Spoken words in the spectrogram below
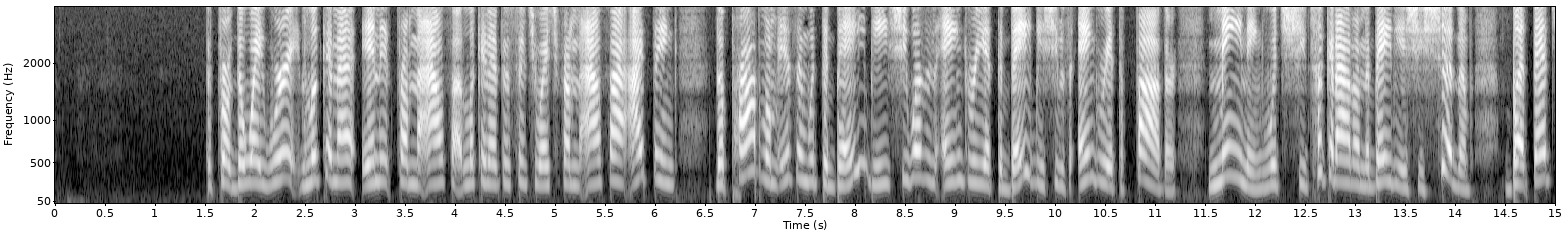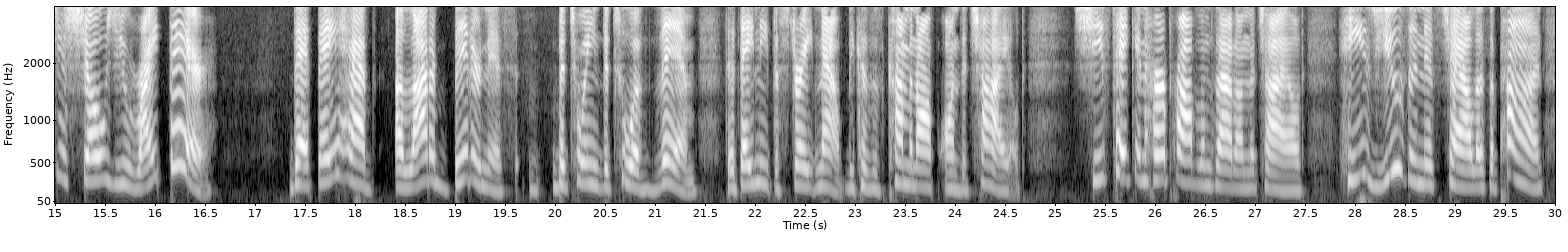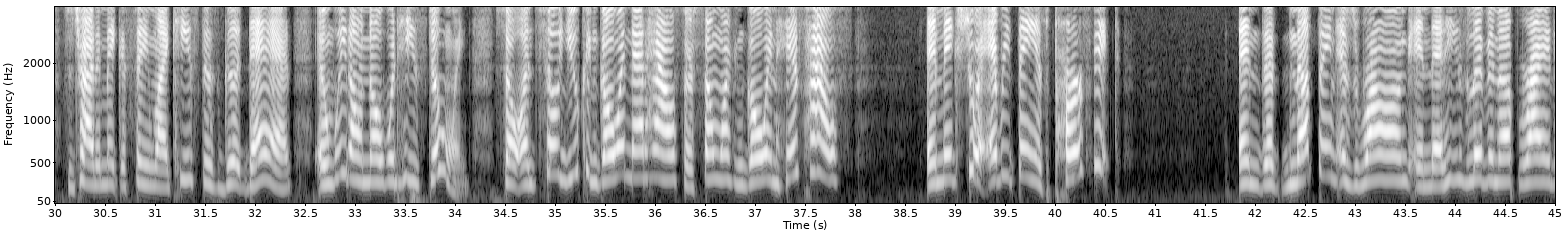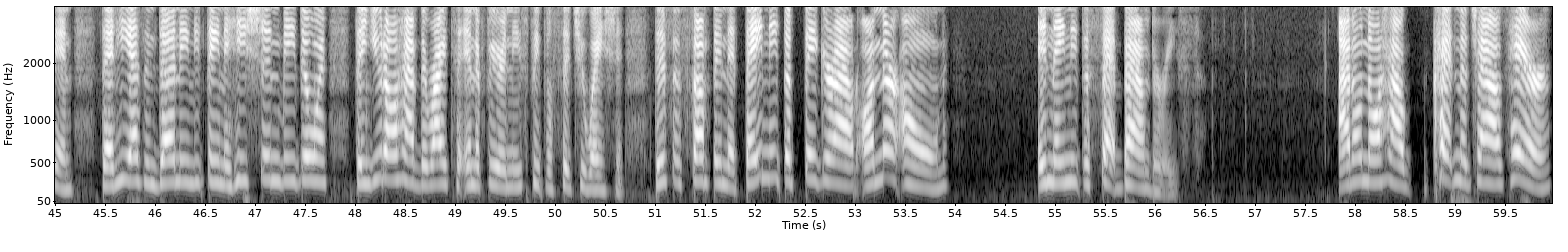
from the way we're looking at in it from the outside, looking at the situation from the outside, I think the problem isn't with the baby. She wasn't angry at the baby. She was angry at the father, meaning which she took it out on the baby and she shouldn't have. But that just shows you right there that they have a lot of bitterness between the two of them that they need to straighten out because it's coming off on the child. She's taking her problems out on the child. He's using this child as a pawn to try to make it seem like he's this good dad, and we don't know what he's doing. So until you can go in that house or someone can go in his house and make sure everything is perfect, and that nothing is wrong and that he's living upright and that he hasn't done anything that he shouldn't be doing, then you don't have the right to interfere in these people's situation. This is something that they need to figure out on their own and they need to set boundaries. I don't know how cutting a child's hair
